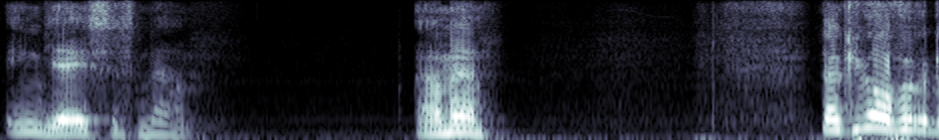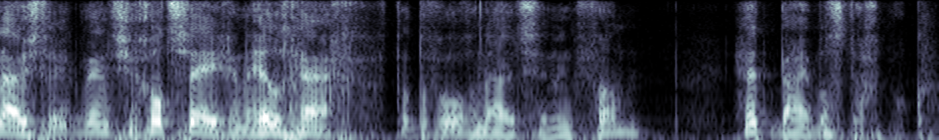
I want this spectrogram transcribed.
In Jezus' naam. Amen. Dankjewel voor het luisteren. Ik wens je God zegen. Heel graag tot de volgende uitzending van het Bijbels Dagboek.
